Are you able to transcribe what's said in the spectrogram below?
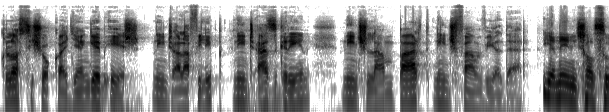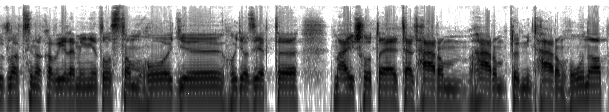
klasszisokkal gyengébb, és nincs Alaphilipp, nincs Asgreen, nincs Lampard, nincs Van Wilder. Igen, én is abszolút Lacinak a véleményét osztom, hogy, hogy azért május óta eltelt három, három, több mint három hónap.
